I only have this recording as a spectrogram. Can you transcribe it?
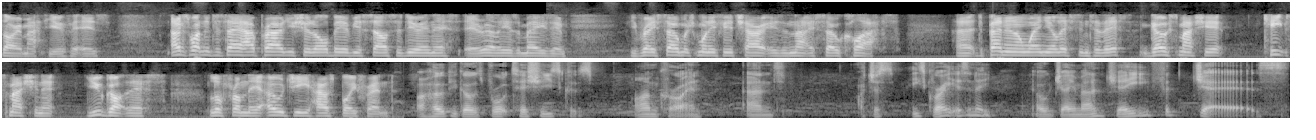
Sorry, Matthew, if it is. I just wanted to say how proud you should all be of yourselves for doing this. It really is amazing. You've raised so much money for your charities, and that is so class. Uh, depending on when you're listening to this, go smash it. Keep smashing it. You got this. Love from the OG house boyfriend. I hope he goes brought tissues because I'm crying. And I just, he's great, isn't he? Oh, J man, J for jazz.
